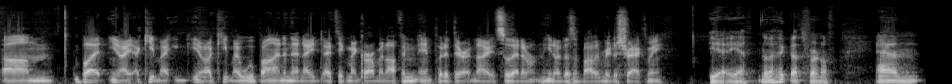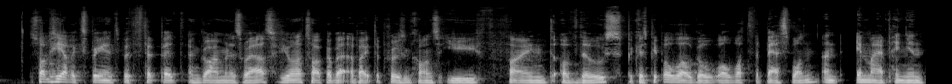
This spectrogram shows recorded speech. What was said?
Um, but you know, I, I, keep my, you know, I keep my whoop on and then I, I take my Garmin off and, and, put it there at night so that I don't, you know, it doesn't bother me, distract me. Yeah. Yeah. No, I think that's fair enough. Um, so obviously you have experience with Fitbit and Garmin as well. So if you want to talk a bit about the pros and cons that you find of those, because people will go, well, what's the best one? And in my opinion,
